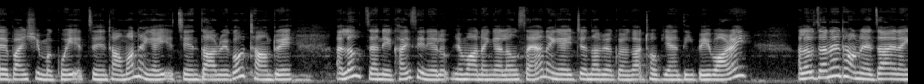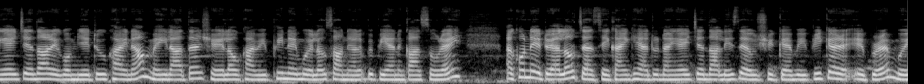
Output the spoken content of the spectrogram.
လေပိုင်းရှိမကွေးအကျဉ်းထောင်မှာနိုင်ငံရေးအကျဉ်းသားတွေကိုထောင်တွင်အလုတ်ကျန်တွေခိုင်းစေတယ်လို့မြန်မာနိုင်ငံလုံးဆိုင်ရာနိုင်ငံရေးကျဉ်းသားများကွန်ကထုတ်ပြန်တည်ပေးပါရယ် အလောက်ကျန်တဲ့ထောင်နယ်ကြားနိုင်ငံကျင်းသားတွေကိုမြေတူးခိုင်းတာမိလာတက်ရွှေလောက်ခိုင်းပြီးဖိနှိပ်မှုလှုပ်ဆောင်နေတယ်လို့ PPN ကဆိုတယ်အခုနှစ်အတွက်အလောက်ကျန်စေခိုင်းခင်အတူနိုင်ငံကျင်းသား40ဦးရှိခဲ့ပြီးပြီးခဲ့တဲ့ April မွေ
